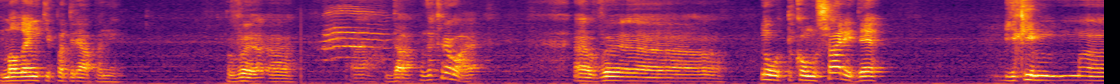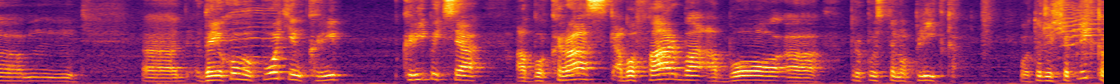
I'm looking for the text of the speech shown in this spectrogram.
маленькі подряпини. В, е, е, да, закриває. Е, в е, ну, от такому шарі, де яким, е, е, до якого потім кріп, кріпиться або краска, або фарба, або, е, припустимо, плітка. О, тут же ще плітка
